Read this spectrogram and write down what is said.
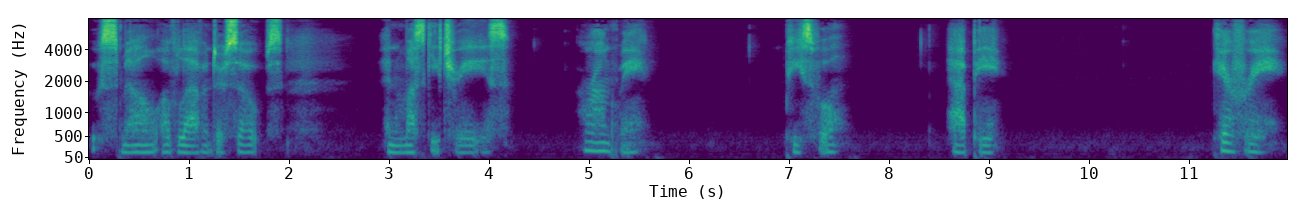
who smell of lavender soaps and musky trees around me. Peaceful, happy, carefree.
